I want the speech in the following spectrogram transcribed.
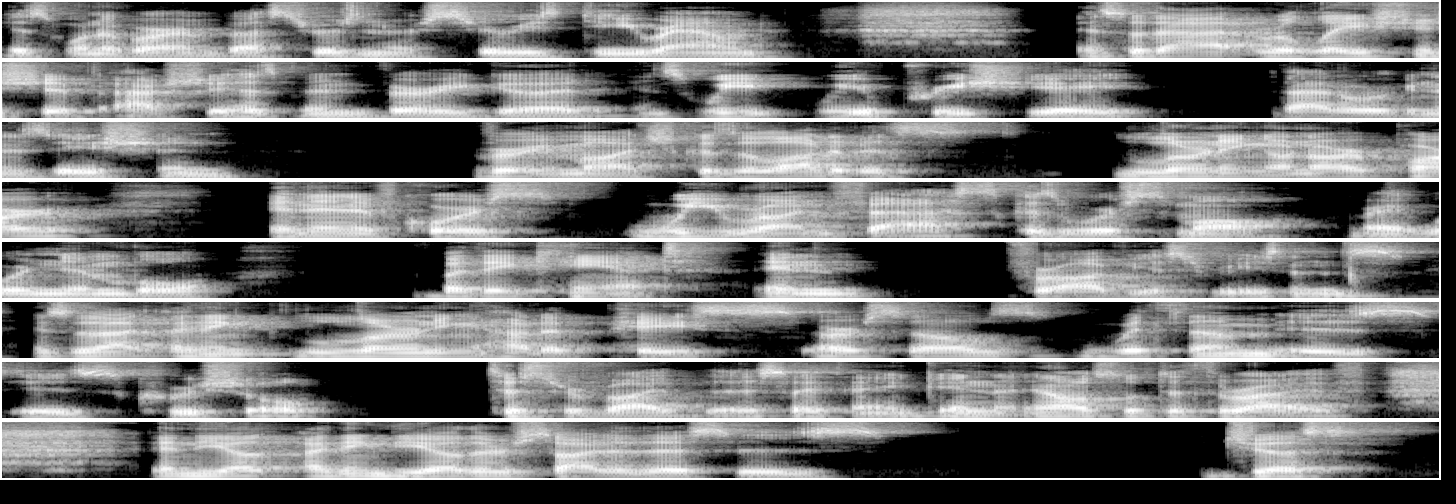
is one of our investors in our Series D round. And so that relationship actually has been very good. And so we we appreciate that organization very much because a lot of it's learning on our part. And then of course we run fast because we're small, right? We're nimble, but they can't. And for obvious reasons. And so that I think learning how to pace ourselves with them is is crucial to survive this, I think, and, and also to thrive. And the I think the other side of this is just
